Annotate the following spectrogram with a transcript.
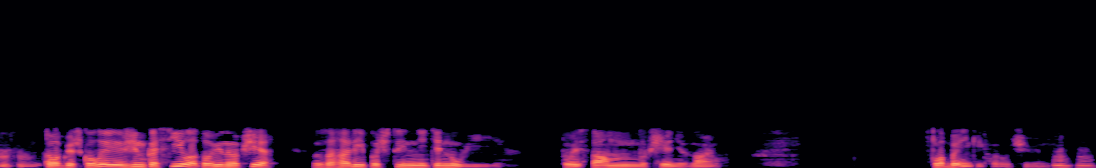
Угу. Тобі ж, коли жінка сіла, то він вообще взагалі почти не тянув її. Тобто там вообще не знаю. Слабенький, коротше, він. Угу.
